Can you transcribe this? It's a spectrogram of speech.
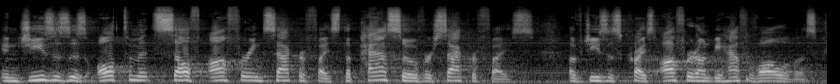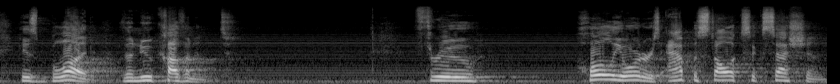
in Jesus' ultimate self offering sacrifice, the Passover sacrifice of Jesus Christ, offered on behalf of all of us, his blood, the new covenant. Through holy orders, apostolic succession,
